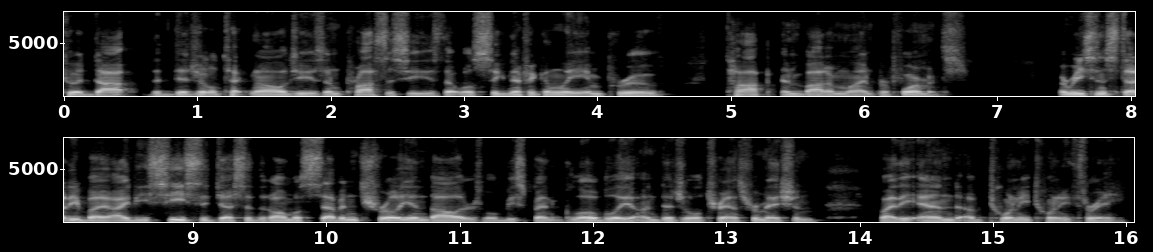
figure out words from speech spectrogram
to adopt the digital technologies and processes that will significantly improve top and bottom line performance. A recent study by IDC suggested that almost $7 trillion will be spent globally on digital transformation by the end of 2023.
